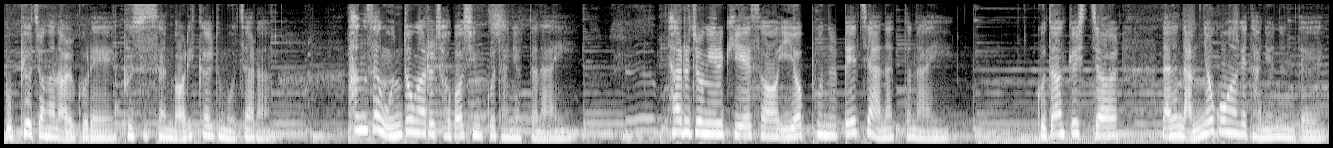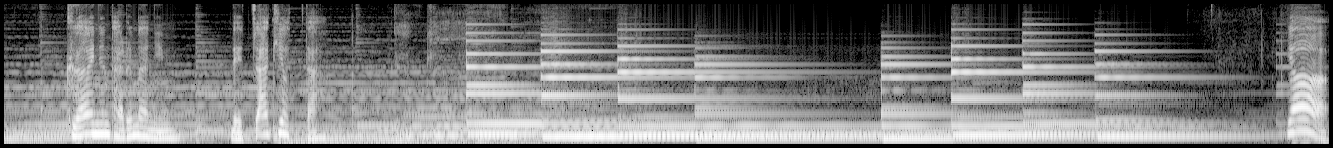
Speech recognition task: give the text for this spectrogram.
무표정한 얼굴에 부스스한 머리칼도 모자라 항상 운동화를 접어 신고 다녔던 아이. 하루 종일 귀에서 이어폰을 빼지 않았던 아이. 고등학교 시절 나는 남녀공학에 다녔는데 그 아이는 다름 아닌 내 짝이었다. 야,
